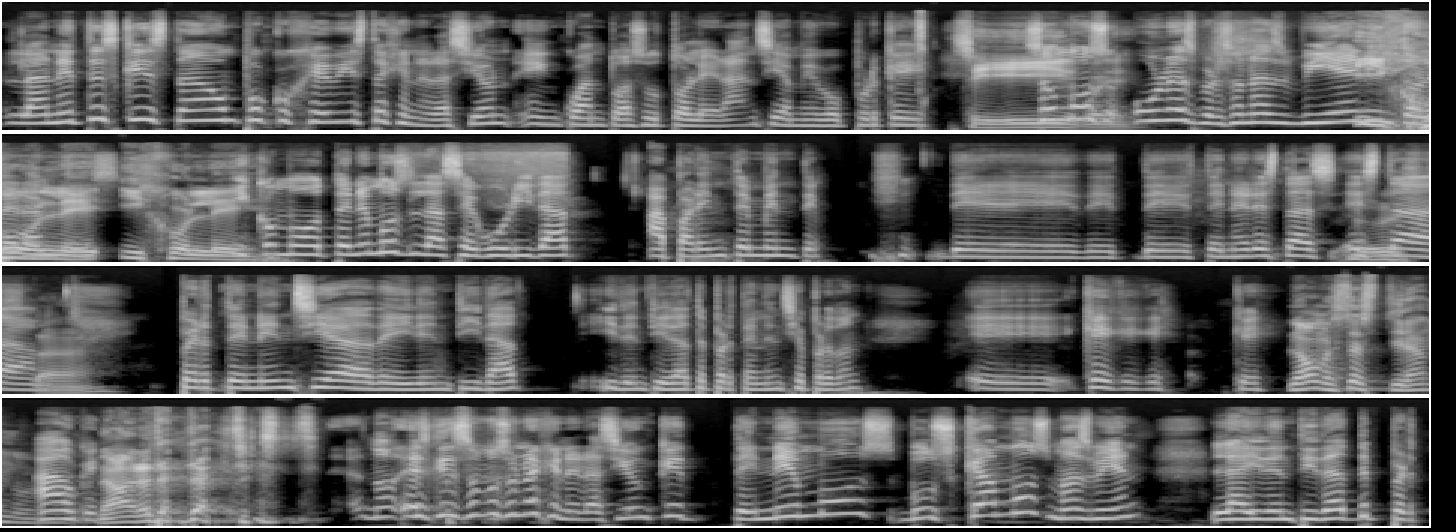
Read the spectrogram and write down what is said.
la neta es que está un poco heavy esta generación en cuanto a su tolerancia, amigo, porque Sí, somos güey. unas personas bien Híjole, intolerantes. híjole. Y como tenemos la seguridad, aparentemente, de, de- de tener estas, esta Está- pertenencia de identidad, identidad de pertenencia, perdón. Eh, ¿Qué, qué, qué? ¿Qué? No, me estás tirando. Ah, ok. No, no, no, no. No, es que somos una generación que tenemos, buscamos más bien la identidad de, per-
